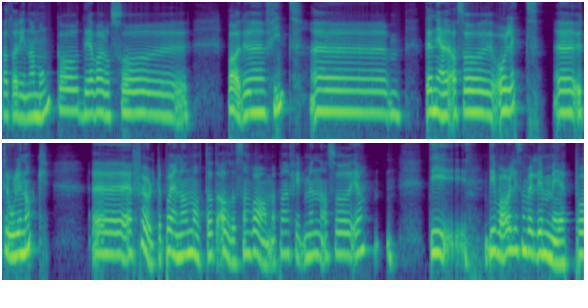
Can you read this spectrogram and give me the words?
Katarina Munch, og det var også bare fint. Eh, Den jeg Altså Og lett. eh, Utrolig nok. Eh, Jeg følte på en eller annen måte at alle som var med på den filmen, altså, ja de, de var liksom veldig med på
